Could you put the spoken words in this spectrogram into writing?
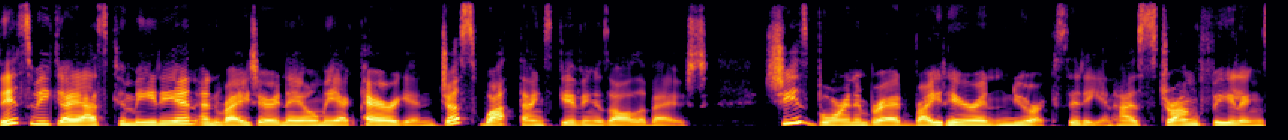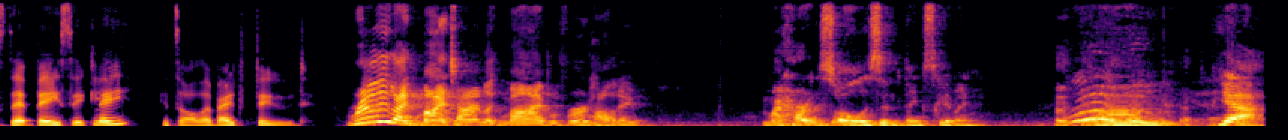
This week, I asked comedian and writer Naomi Ekperigin just what Thanksgiving is all about. She's born and bred right here in New York City and has strong feelings that basically it's all about food. Really, like my time, like my preferred holiday, my heart and soul is in Thanksgiving. Um, yeah,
